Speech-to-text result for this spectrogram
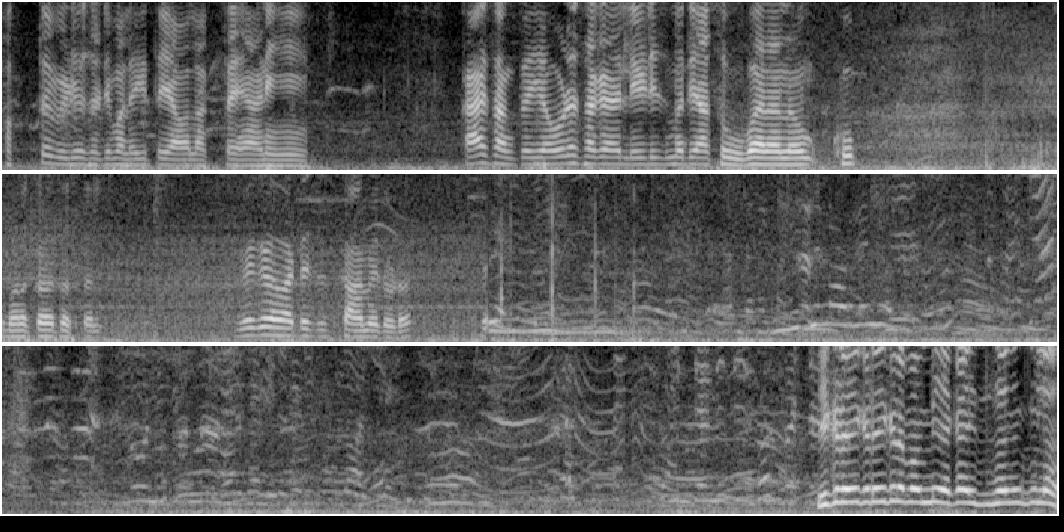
फक्त व्हिडिओसाठी मला इथं यावं लागतं आहे आणि काय सांगतो एवढ्या सगळ्या लेडीजमध्ये असं उभं राहणं खूप तुम्हाला कळत असेल. वेगळं वाटायचंच काम आहे थोडं. इकडे इकडे इकडे मम्मी आहे दिसा नाही तुला.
